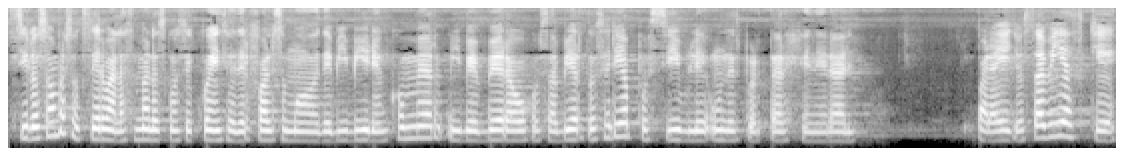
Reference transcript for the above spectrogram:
si los hombres observan las malas consecuencias del falso modo de vivir en comer y beber a ojos abiertos, sería posible un despertar general. Para ellos, ¿sabías que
